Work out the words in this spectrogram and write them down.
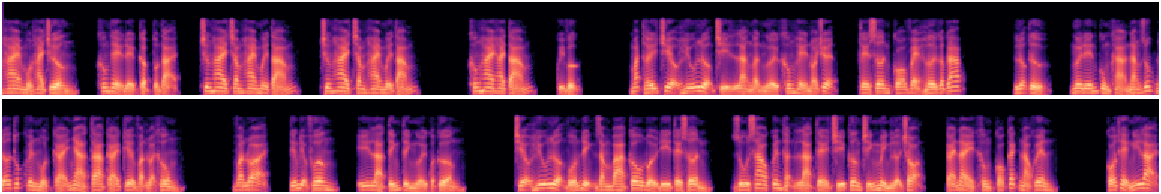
hai một hai trường không thể đề cập tồn tại. Chương hai trăm hai mươi tám, chương hai trăm hai mươi tám. Không hai hai tám, quỷ vực. Mắt thấy triệu hữu lượng chỉ là ngẩn người không hề nói chuyện, tề sơn có vẻ hơi gấp gáp. Lượng tử, ngươi đến cùng khả năng giúp đỡ thúc khuyên một cái nhà ta cái kia vạn loại không? Vạn loại, tiếng địa phương, ý là tính tình người của cường. Triệu hữu lượng vốn định dăm ba câu đổi đi tề sơn, dù sao quên thận là tề trí cương chính mình lựa chọn, cái này không có cách nào khuyên. Có thể nghĩ lại,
